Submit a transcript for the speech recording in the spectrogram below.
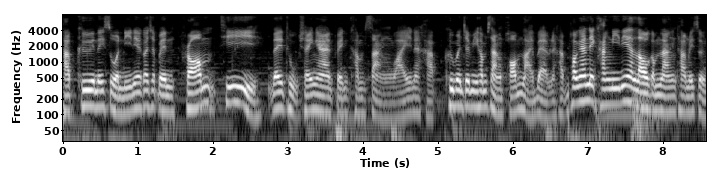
ครับคือในส่วนนี้เนี่ยก็จะเป็นพร้อมที่ได้ถูกใช้งานเป็นคำสั่งไว้นะครับคือมันจะมีคำสั่งพร้อมหลายแบบนะครับเพราะงั้นในครั้งนี้เนี่ยเรากำลังทำในส่วน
